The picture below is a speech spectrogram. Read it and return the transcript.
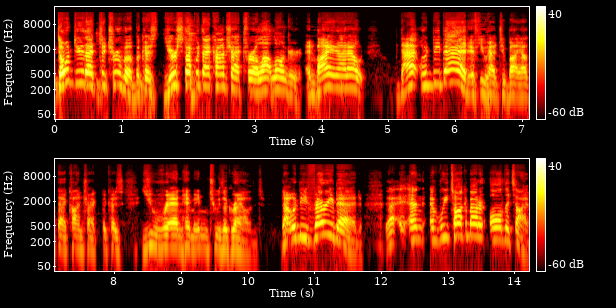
don't do that to Trouba because you're stuck with that contract for a lot longer, and buying that out that would be bad if you had to buy out that contract because you ran him into the ground. That would be very bad. And, and we talk about it all the time.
